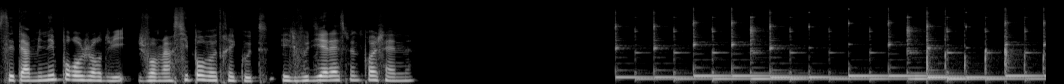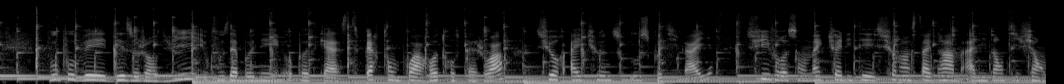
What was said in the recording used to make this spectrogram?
c'est terminé pour aujourd'hui. Je vous remercie pour votre écoute et je vous dis à la semaine prochaine. Vous pouvez dès aujourd'hui vous abonner au podcast Perds ton poids, retrouve ta joie sur iTunes ou Spotify, suivre son actualité sur Instagram à l'identifiant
